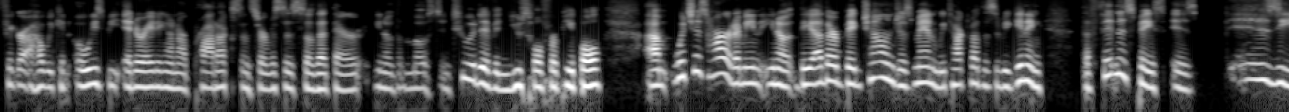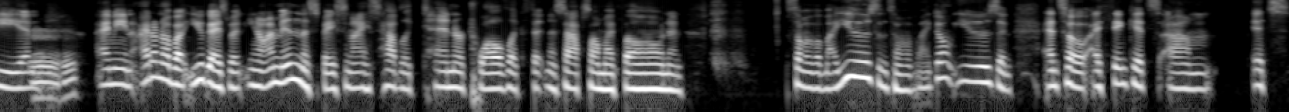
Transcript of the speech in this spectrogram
figure out how we can always be iterating on our products and services so that they're, you know, the most intuitive and useful for people, um, which is hard. I mean, you know, the other big challenge is, man, we talked about this at the beginning. The fitness space is busy and Mhm. I mean, I don't know about you guys, but you know, I'm in this space and I have like 10 or 12 like fitness apps on my phone and some of them I use and some of them I don't use and and so I think it's um it's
